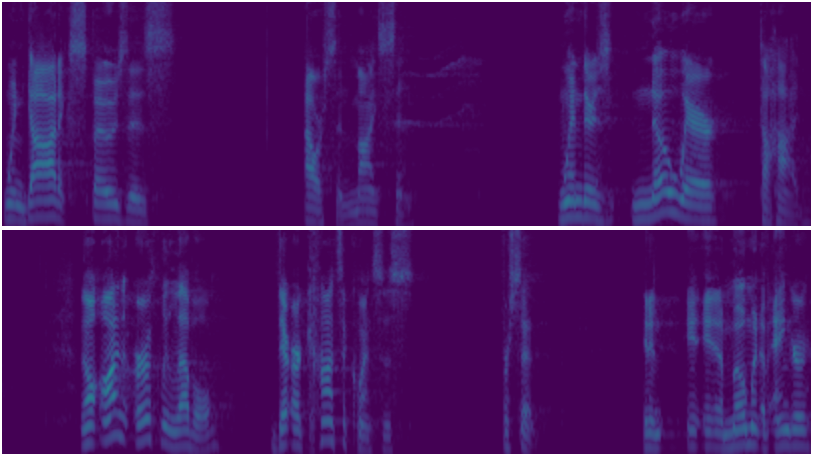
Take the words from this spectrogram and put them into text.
when God exposes our sin, my sin? When there's nowhere to hide. Now, on an earthly level, there are consequences for sin. In, an, in a moment of anger,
